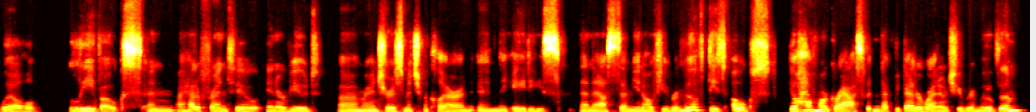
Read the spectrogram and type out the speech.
will leave oaks. And I had a friend who interviewed um, ranchers, Mitch McClaran, in the 80s and asked them, you know, if you remove these oaks, you'll have more grass. Wouldn't that be better? Why don't you remove them?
